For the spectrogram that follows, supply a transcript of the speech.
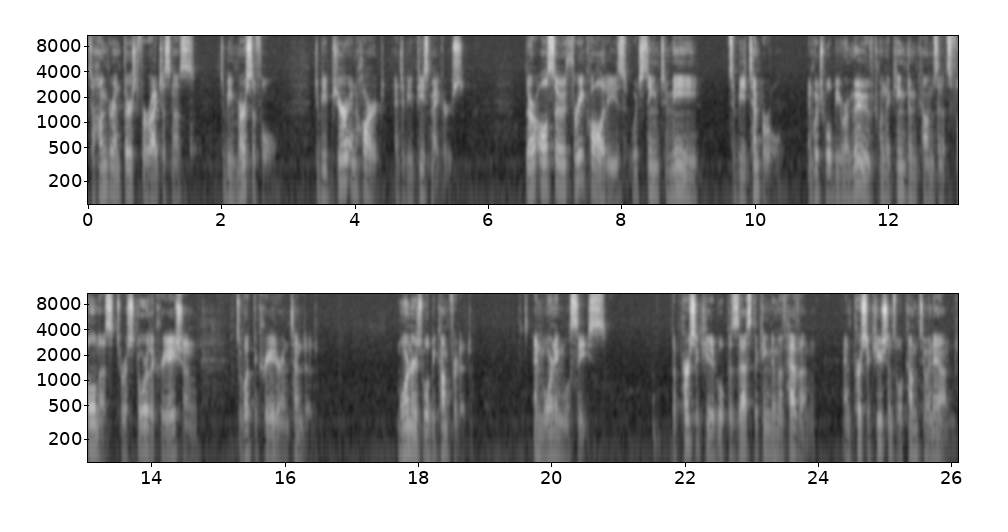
to hunger and thirst for righteousness, to be merciful, to be pure in heart, and to be peacemakers. There are also three qualities which seem to me to be temporal and which will be removed when the kingdom comes in its fullness to restore the creation to what the Creator intended. Mourners will be comforted, and mourning will cease. The persecuted will possess the kingdom of heaven, and persecutions will come to an end.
